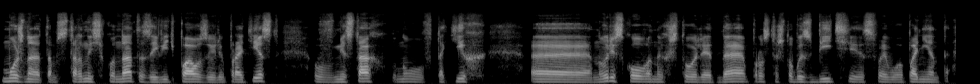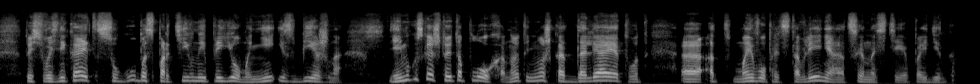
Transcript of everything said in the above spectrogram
можно там со стороны секундата заявить паузу или протест в местах, ну, в таких, э, ну, рискованных, что ли, да, просто чтобы сбить своего оппонента. То есть возникает сугубо спортивные приемы, неизбежно. Я не могу сказать, что это плохо, но это немножко отдаляет вот э, от моего представления о ценности поединка.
